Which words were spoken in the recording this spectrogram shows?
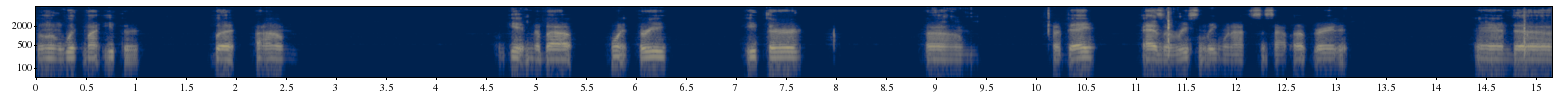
doing with my ether. But um, I'm getting about 0.3 ether um, a day as of recently when I since I've upgraded, and uh,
